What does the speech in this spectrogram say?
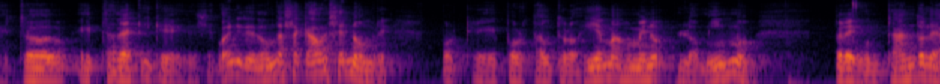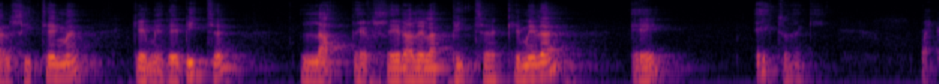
esto, esta de aquí que dice, bueno, ¿y de dónde ha sacado ese nombre? Porque por tautología más o menos lo mismo, preguntándole al sistema que me dé pistas, la tercera de las pistas que me da es esto de aquí. Bueno,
